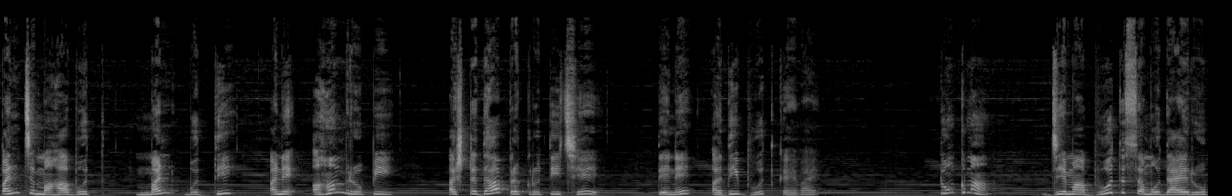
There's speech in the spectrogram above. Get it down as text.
પંચ મહાભૂત મન બુદ્ધિ અને અહમ રૂપી અષ્ટધા પ્રકૃતિ છે, તેને અધિભૂત કહેવાય. ટૂંકમાં, જેમાં ભૂત સમુદાય રૂપ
